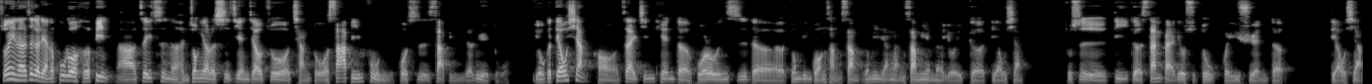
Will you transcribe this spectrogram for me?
所以呢，这个两个部落合并啊，这一次呢很重要的事件叫做抢夺沙宾妇女或是萨比尼的掠夺。有个雕像哦，在今天的佛罗伦斯的佣兵广场上，佣兵娘廊上面呢有一个雕像，就是第一个三百六十度回旋的。雕像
